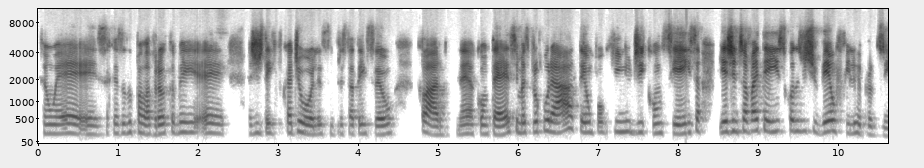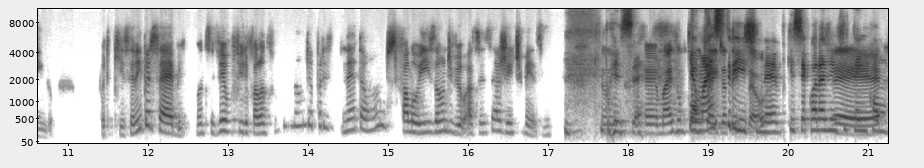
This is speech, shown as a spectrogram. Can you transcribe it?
Então, é, essa questão do palavrão também é, a gente tem que ficar de olho, assim, prestar atenção. Claro, né, acontece, mas procurar ter um pouquinho de consciência, e a gente só vai ter isso quando a gente vê o filho reproduzindo. Porque você nem percebe. Quando você vê o filho falando, onde, né, da onde se falou isso, onde viu? Às vezes é a gente mesmo. Então, pois é. é mais um ponto que é mais triste, atenção. né? Porque se, quando a gente é... tem como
